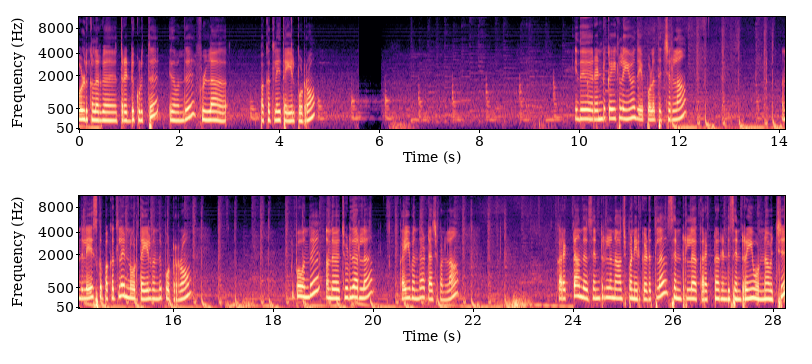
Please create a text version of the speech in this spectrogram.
கோல்டு கலர் த்ரெட்டு கொடுத்து இதை வந்து ஃபுல்லாக பக்கத்துலேயே தையல் போடுறோம். இது ரெண்டு கைகளையும் இதே போல் தைச்சிடலாம். அந்த லேஸ்க்கு பக்கத்தில் இன்னொரு தையல் வந்து போட்டுடுறோம் இப்போ வந்து அந்த சுடிதாரில் கை வந்து அட்டாச் பண்ணலாம். கரெக்டாக அந்த சென்டரில் நாச் பண்ணியிருக்க இடத்துல சென்டரில் கரெக்டாக ரெண்டு சென்டரையும் ஒன்றா வச்சு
